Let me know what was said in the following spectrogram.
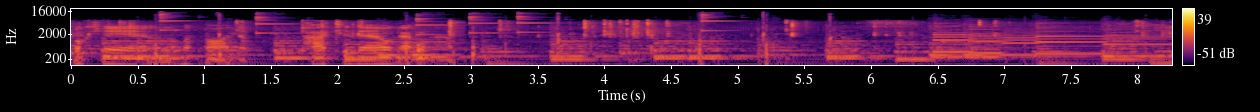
โอเค เรามาต่อจากพาร์ทที่แล้วกันครับไม่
